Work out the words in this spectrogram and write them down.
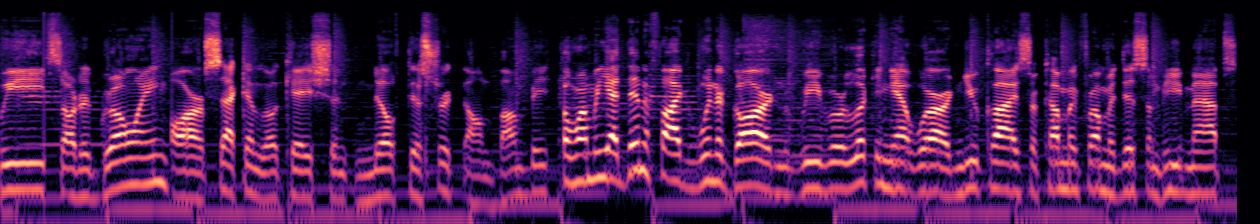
We started growing our second location, Milk District on Bumby. So when we identified Winter Garden, we were looking at where our new clients are coming from and did some heat maps.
